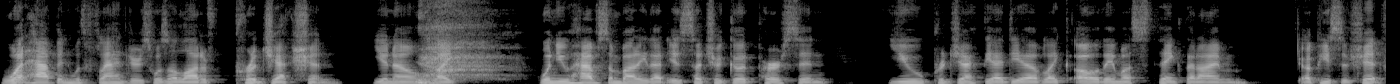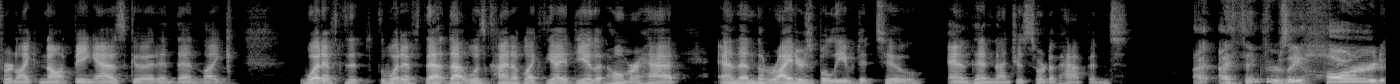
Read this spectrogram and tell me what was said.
what happened with Flanders was a lot of projection, you know? Like when you have somebody that is such a good person, you project the idea of like, oh, they must think that I'm a piece of shit for like not being as good and then mm-hmm. like what if the what if that that was kind of like the idea that Homer had and then the writers believed it too and then that just sort of happened. I, I think there's a hard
